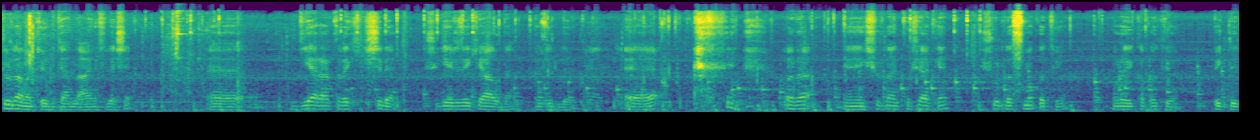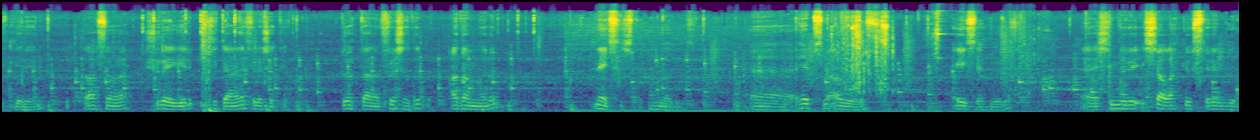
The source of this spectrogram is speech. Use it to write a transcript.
şuradan atıyor bir tane de aynı flash'ı. E, diğer arkadaki kişi de şu gerizekalı da özür dilerim. E, o da e, şuradan koşarken şurada smoke atıyor. Orayı kapatıyor. Bekledikleri yeri. Daha sonra şuraya gelip iki tane flash atıyor. Dört tane flash atıp adamları neyse işte anladınız. E, hepsini alıyoruz. Ace yapıyoruz. Ee, şimdi bir inşallah gösterebilirim.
